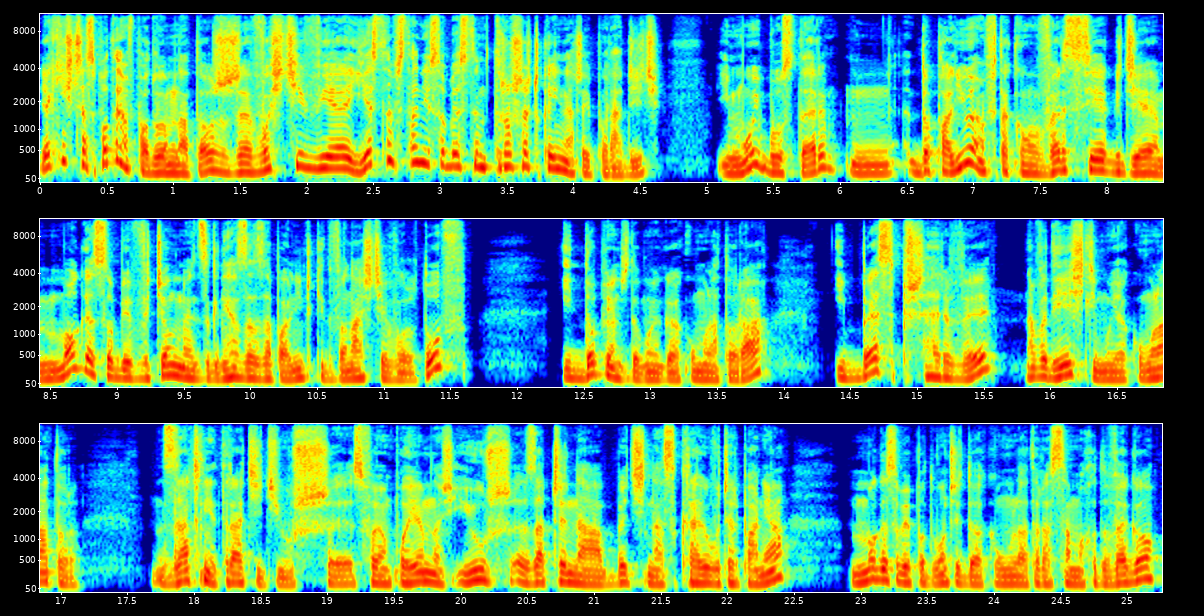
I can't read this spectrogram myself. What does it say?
Jakiś czas potem wpadłem na to, że właściwie jestem w stanie sobie z tym troszeczkę inaczej poradzić. I mój booster mm, dopaliłem w taką wersję, gdzie mogę sobie wyciągnąć z gniazda zapalniczki 12 V i dopiąć do mojego akumulatora i bez przerwy, nawet jeśli mój akumulator zacznie tracić już e, swoją pojemność i już zaczyna być na skraju wyczerpania, mogę sobie podłączyć do akumulatora samochodowego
